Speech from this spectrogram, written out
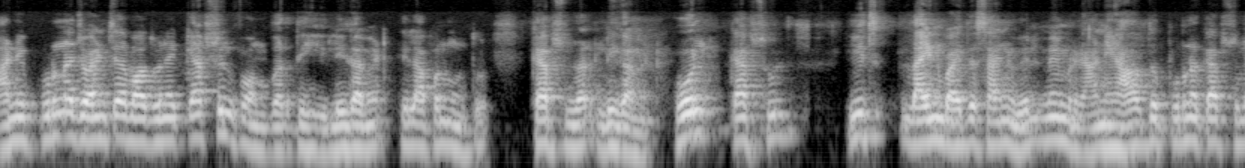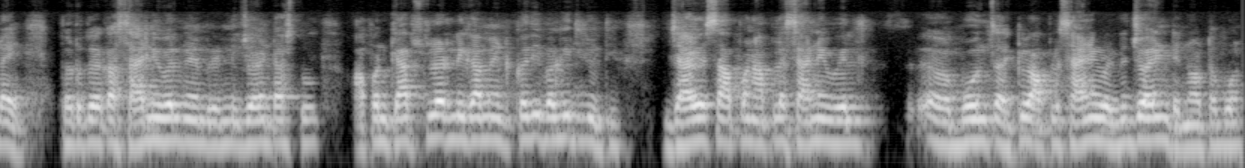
आणि पूर्ण जॉईंटच्या बाजूने कॅप्सूल फॉर्म करते ही लिगामेंट तिला आपण म्हणतो capsular ligament whole capsule is line by the synovial membrane आणि हा जो पूर्ण कॅप्सूल आहे तर तो एका सायन्युअल मेम्ब्रेननी जॉईंट असतो. आपण कॅप्सुलर लिगामेंट कधी बघितली होती? ज्यावेळेस आपण आपल्या सायन्युअल बोनचा किंवा आपलं सायन्युअल जॉईंट आहे नॉट अ बोन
